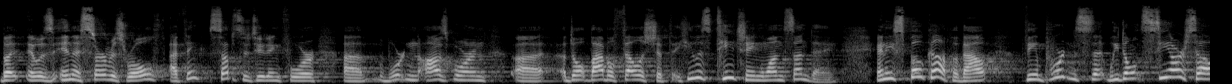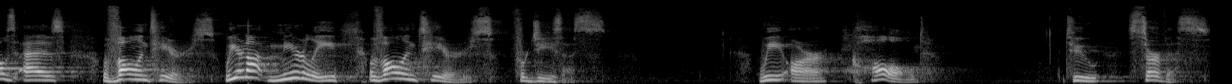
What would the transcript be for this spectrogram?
but it was in a service role, I think substituting for uh, Wharton Osborne uh, Adult Bible Fellowship that he was teaching one Sunday. And he spoke up about the importance that we don't see ourselves as volunteers. We are not merely volunteers for Jesus. We are called to service.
